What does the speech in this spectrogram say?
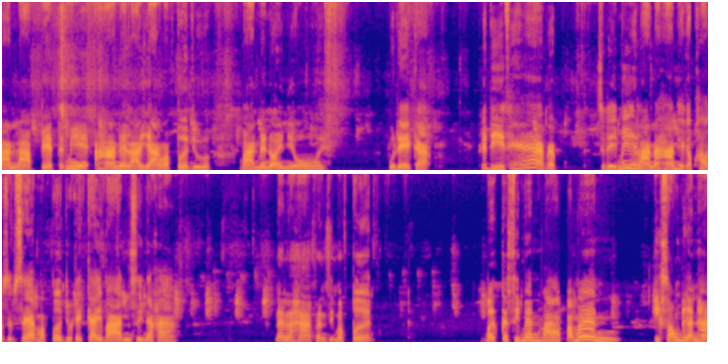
ร้านลาบเป็ดจะมีอาหารหลายๆอย่างมาเปิดอยู่บ้านแม่หน่อยนี่โอ้ยผู้ใดกะคือดีแท้แบบสิได้มีร้านอาหารเฮ็ดกับข้าวแซ่บๆมาเปิดอยู่ใกล้ๆบ้านสินะคะนั่นล่ะค่ะเพิ่นสิมาเปิดเปิดกะสิแม่นว่าประมาณอีกสองเดือนหา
